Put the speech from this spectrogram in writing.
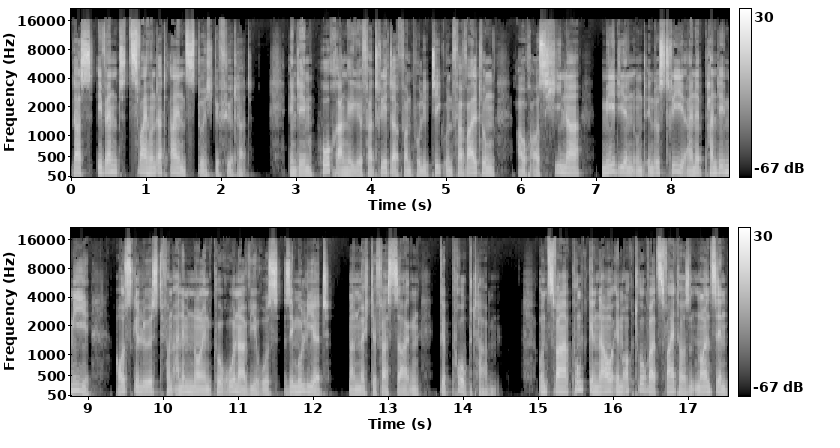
das Event 201 durchgeführt hat, in dem hochrangige Vertreter von Politik und Verwaltung, auch aus China, Medien und Industrie eine Pandemie, ausgelöst von einem neuen Coronavirus, simuliert, man möchte fast sagen, geprobt haben. Und zwar punktgenau im Oktober 2019,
